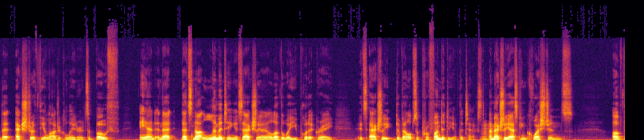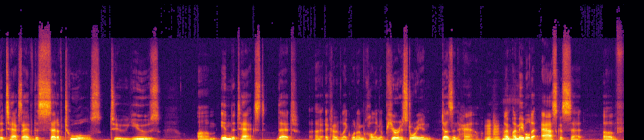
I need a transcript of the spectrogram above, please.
that extra theological later. It's a both and and that that's not limiting. It's actually and I love the way you put it, Gray. It's actually develops a profundity of the text. Mm-hmm. I'm actually asking questions of the text. I have this set of tools to use um, in the text that a, a, kind of like what I'm calling a pure historian doesn't have. Mm-hmm. I'm, mm-hmm. I'm able to ask a set of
